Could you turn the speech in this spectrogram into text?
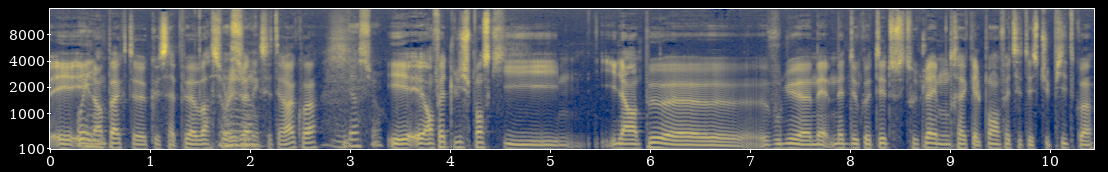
et, l'impact que ça peut avoir sur Bien les jeunes, etc. Quoi. Bien sûr. Et, et en fait, lui, je pense qu'il il a un peu voulu me- mettre de côté tout ce truc-là et montrer à quel point en fait c'était stupide, quoi.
